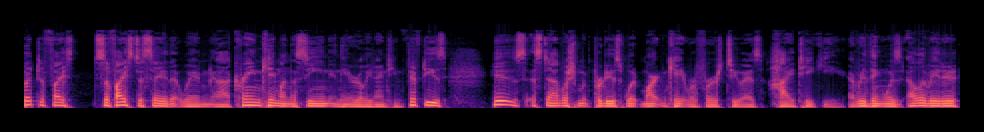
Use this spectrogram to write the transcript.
but suffice, suffice to say that when uh, Crane came on the scene in the early 1950s, his establishment produced what Martin Cate refers to as high tiki. Everything was elevated,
